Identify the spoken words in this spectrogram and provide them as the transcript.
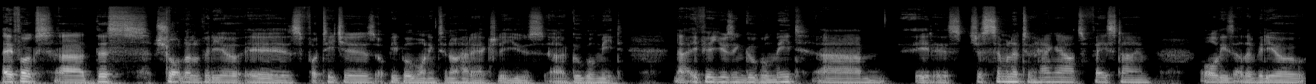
Hey folks, uh, this short little video is for teachers or people wanting to know how to actually use uh, Google Meet. Now, if you're using Google Meet, um, it is just similar to Hangouts, FaceTime, all these other video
